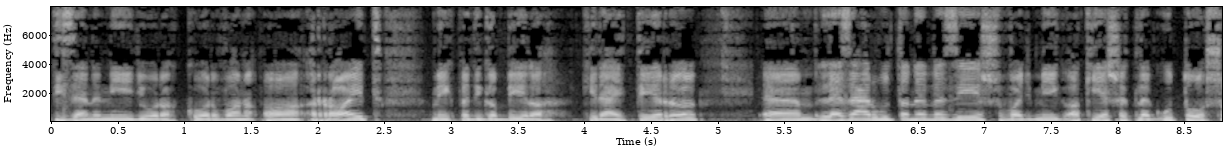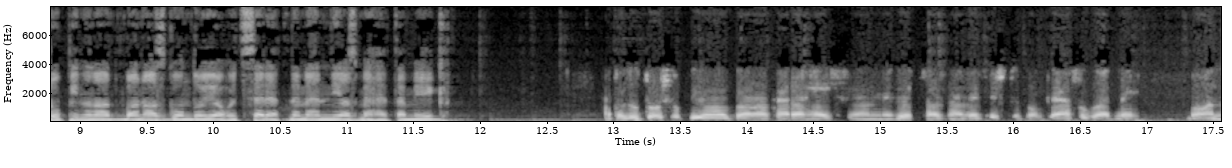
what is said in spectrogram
14 órakor van a rajt, mégpedig a Béla király térről. Lezárult a nevezés, vagy még aki esetleg utolsó pillanatban azt gondolja, hogy szeretne menni, az mehet még? Hát az utolsó pillanatban akár a helyszínen még 500 nevezést tudunk elfogadni. Van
